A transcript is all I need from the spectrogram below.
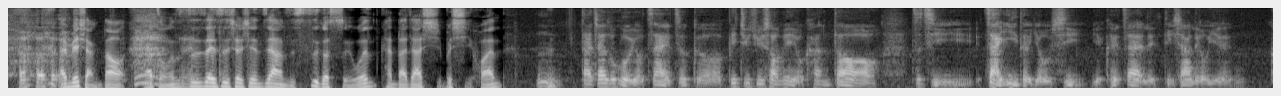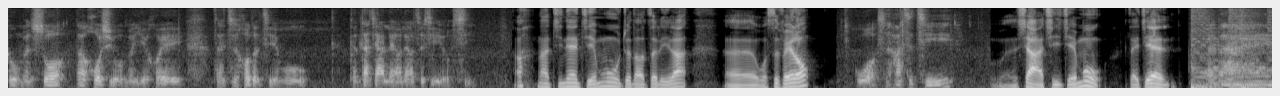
还没想到。那总之这次就先这样子，四个水温，看大家喜不喜欢。嗯，大家如果有在这个 B G G 上面有看到自己在意的游戏，也可以在底下留言跟我们说。那或许我们也会在之后的节目跟大家聊聊这些游戏。好，那今天的节目就到这里了。呃，我是肥龙。我是哈士奇，我们下期节目再见，拜拜。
